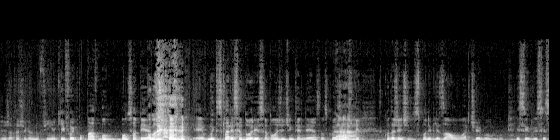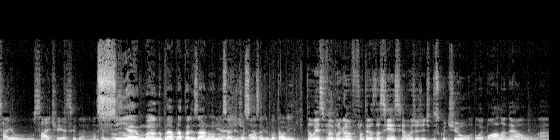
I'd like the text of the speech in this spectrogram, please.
gente já está chegando no fim aqui. Foi ah, bom, bom saber. é muito esclarecedor isso. É bom a gente entender essas coisas. Acho que quando a gente disponibilizar o artigo, e se, e se saiu o site esse da atualização. Sim, é, eu mando para atualizar no, no site de vocês bota, ali, então. botar o link. Então esse foi o programa Fronteiras da Ciência. Hoje a gente discutiu o ebola, né? O, a,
